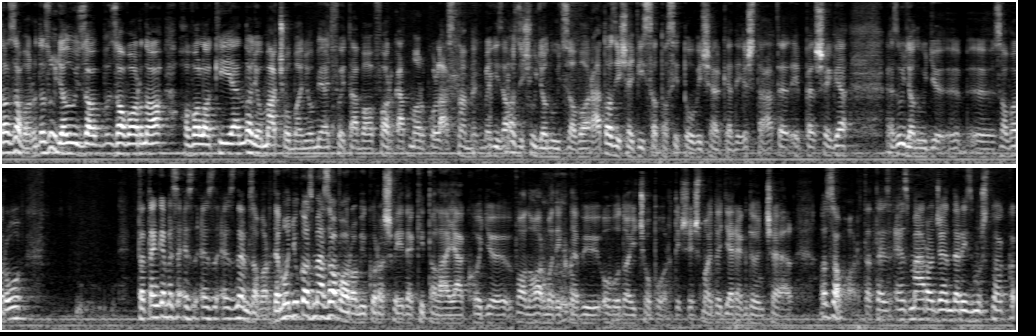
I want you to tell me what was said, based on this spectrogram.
de az zavaró. De az ugyanúgy zavarna, ha valaki ilyen nagyon macsóban nyomja egyfolytában a farkát markolásznál, meg, meg az is ugyanúgy zavar. Hát az is egy visszataszító viselkedés, tehát éppenséggel ez ugyanúgy zavaró. Tehát engem ez, ez, ez, ez nem zavar. De mondjuk az már zavar, amikor a svédek kitalálják, hogy van harmadik nevű óvodai csoport is, és majd a gyerek döntse el. Az zavar. Tehát ez, ez már a genderizmusnak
